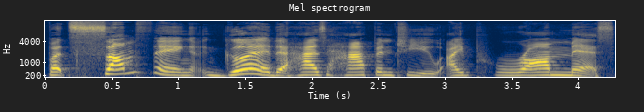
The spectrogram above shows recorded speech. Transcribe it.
but something good has happened to you. I promise.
